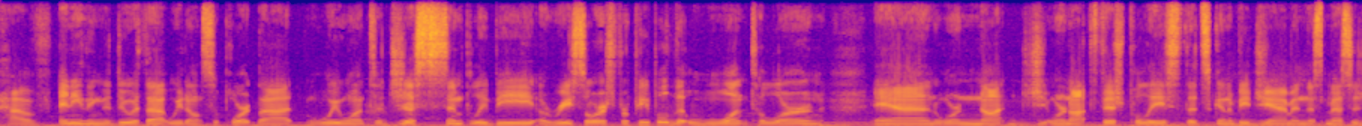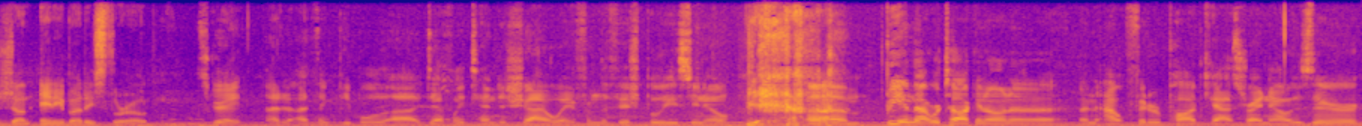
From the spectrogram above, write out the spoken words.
have anything to do with that. We don't support that. We want to just simply be a resource for people that want to learn, and we're not we're not fish police that's going to be jamming this message down anybody's throat. It's great. I, I think people uh, definitely tend to shy away from the fish police. You know. Yeah. um, being that we're talking on a an outfitter podcast right now, is there?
